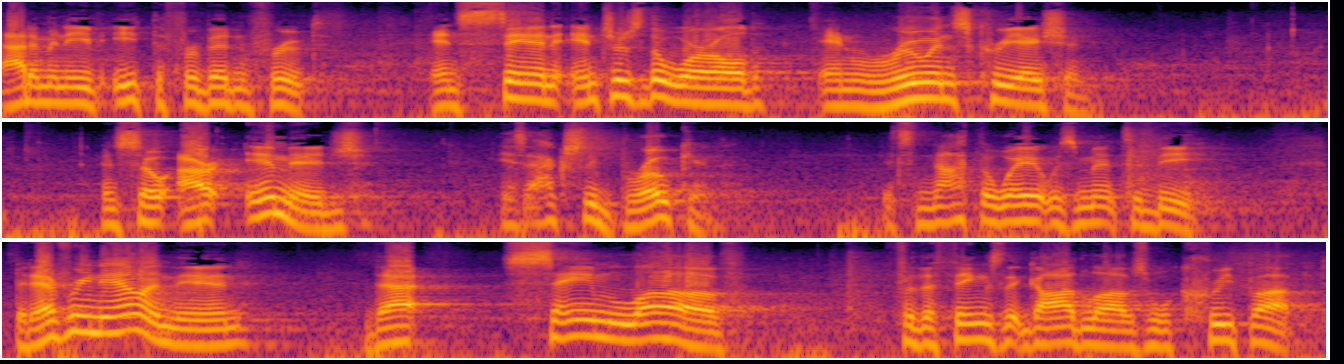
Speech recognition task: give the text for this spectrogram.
Adam and Eve eat the forbidden fruit. And sin enters the world and ruins creation. And so our image is actually broken. It's not the way it was meant to be. But every now and then, that same love for the things that God loves will creep up,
